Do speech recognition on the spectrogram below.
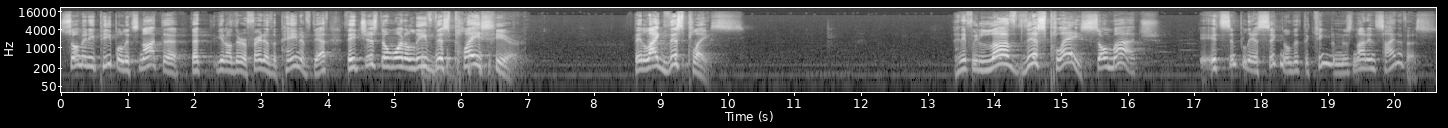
So many people, it's not the, that you know, they're afraid of the pain of death, they just don't want to leave this place here. They like this place. And if we love this place so much, it's simply a signal that the kingdom is not inside of us.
